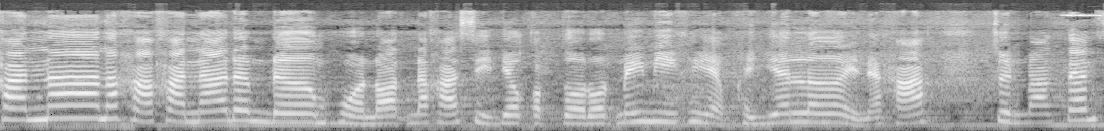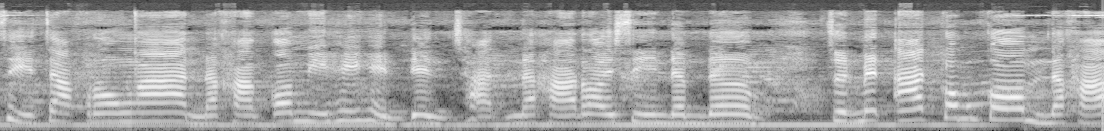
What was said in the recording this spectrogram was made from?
คันหน้านะคะคันหน้าเดิมๆหัวน็อตนะคะ สีเดียวกับตัวรถไม่มีขยับขยื่นเลยนะคะ จุดมาร์กแต้มสีจากโรงงานนะคะ ก็มีให้เห็นเด่นชัดนะคะ รอยซีนเดิมๆ จุดเม็ดอาร์ตกลมๆนะคะ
